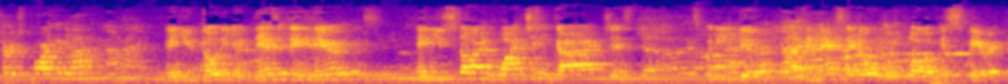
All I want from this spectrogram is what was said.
church parking lot and you go to your designated areas and you start watching God just does what he do. And that's that overflow of his spirit.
